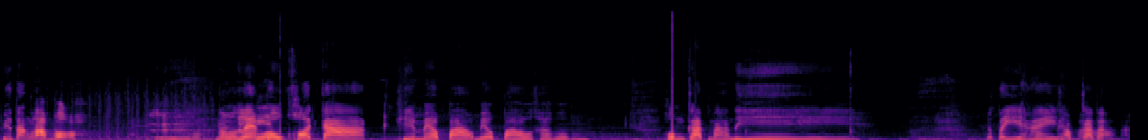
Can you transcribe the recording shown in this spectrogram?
พี่ตั้งรับเหรอ เออหนูเล่นบุกโคตรกากพี่แมวเป้าแมวเป้าครับผม ผมกัดนะนี่ก็ตีให้ผมเป็นชอบกัดอะหมา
